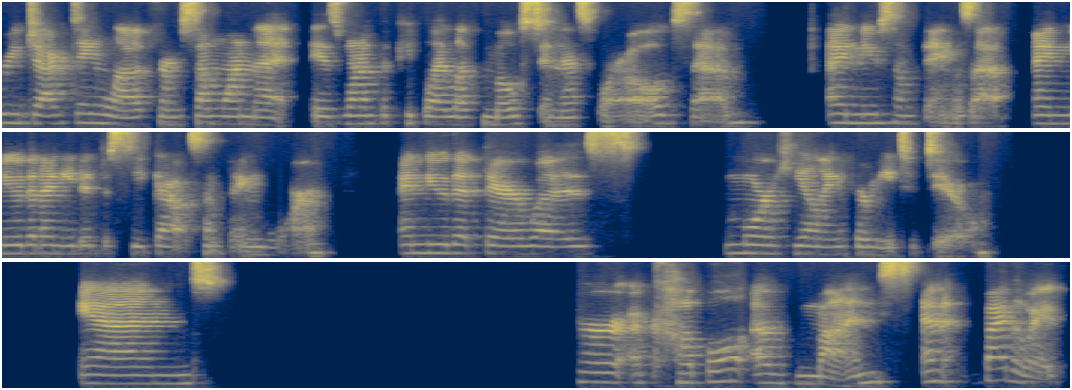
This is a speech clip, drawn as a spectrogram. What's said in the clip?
rejecting love from someone that is one of the people I love most in this world, Seb, I knew something was up. I knew that I needed to seek out something more. I knew that there was more healing for me to do. And for a couple of months, and by the way,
